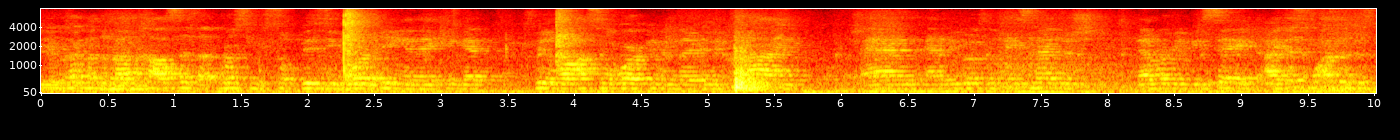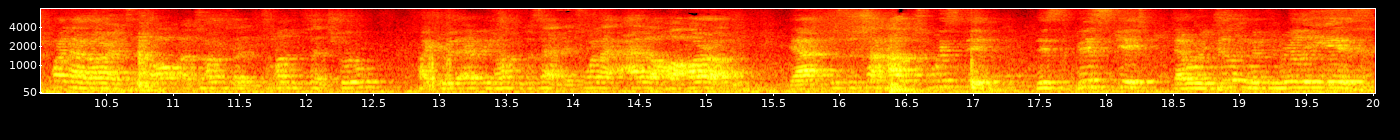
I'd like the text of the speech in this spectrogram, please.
you're talking about the Ramchal says that person who's so busy working and they can get feel lost in work and in the, in the grind. And and we go to the beis medrash, then we're going to be saved. I just wanted to just point out, all right, it's all it's 100%, it's 100% true. I agree with every 100%. I just want to add a ha'ara. Yeah, just to show how twisted this biscuit that we're dealing with really is.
